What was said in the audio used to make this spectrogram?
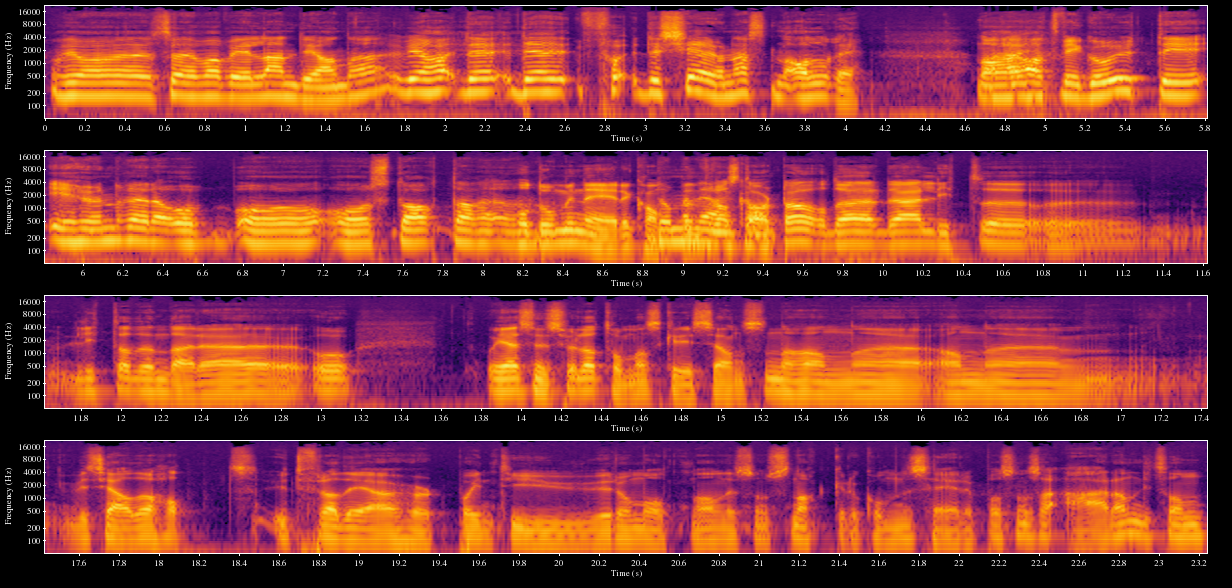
Vi var, så var vi elendige andre. Vi har, det, det, det skjer jo nesten aldri. Nei. Eh, At vi går ut i, i 100 og, og, og starter Og dominerer kampen dominerer fra starta. Og det er, det er litt, uh, litt av den derre og, og jeg syns vel at Thomas Christiansen, han, øh, han uh, Hvis jeg hadde hatt, ut fra det jeg har hørt på intervjuer og måten han liksom snakker og kommuniserer på, sånn, så er han litt sånn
